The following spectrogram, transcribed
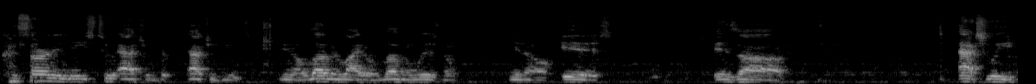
concerning these two attrib- attributes, you know, love and light or love and wisdom, you know, is is uh actually,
